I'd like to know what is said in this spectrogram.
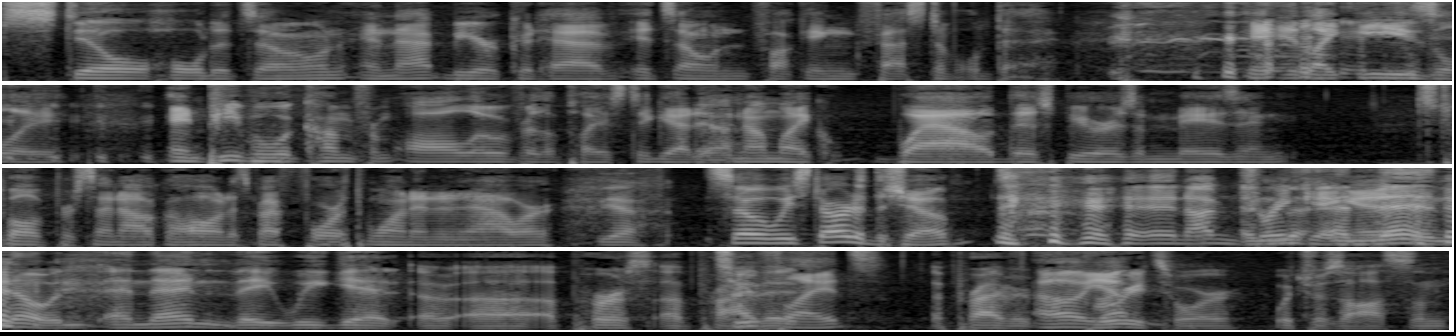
still hold its own and that beer could have its own fucking festival day It- it, like easily and people would come from all over the place to get it Yeah. and i'm like wow this beer is amazing It's twelve percent alcohol, and it's my fourth one in an hour. Yeah. So we started the show, and I'm And, drinking and it. then no, and then they we get a, a, a purse a private two flights. A private Oh, brewery tour, which was awesome.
